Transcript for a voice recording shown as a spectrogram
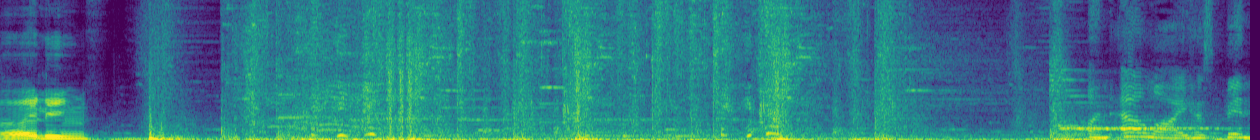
Ultimate. Shut down. เฮ้ย ลิง An ally has been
